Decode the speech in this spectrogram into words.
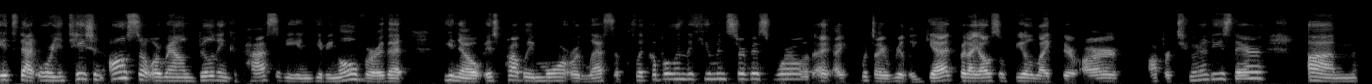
it's that orientation also around building capacity and giving over that you know is probably more or less applicable in the human service world I, I, which i really get but i also feel like there are opportunities there um,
